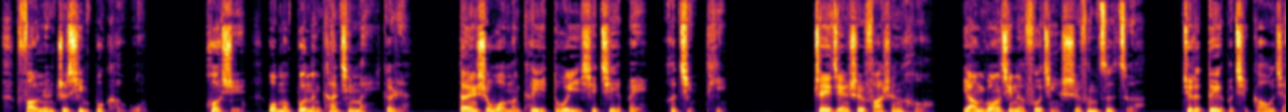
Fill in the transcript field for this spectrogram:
防人之心不可无。或许我们不能看清每一个人，但是我们可以多一些戒备和警惕。这件事发生后，杨光兴的父亲十分自责，觉得对不起高家。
